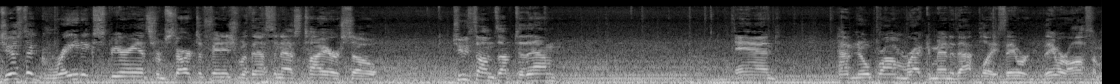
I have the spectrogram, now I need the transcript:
Just a great experience from start to finish with S&S Tire. So, two thumbs up to them, and have no problem recommending that place. They were they were awesome.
